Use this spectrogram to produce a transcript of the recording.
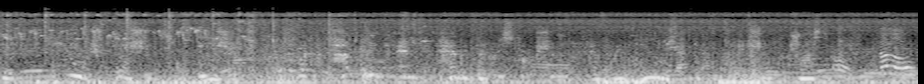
huge portions of Asia, but hunting and habitat destruction have reduced the population drastically. Oh, hello.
